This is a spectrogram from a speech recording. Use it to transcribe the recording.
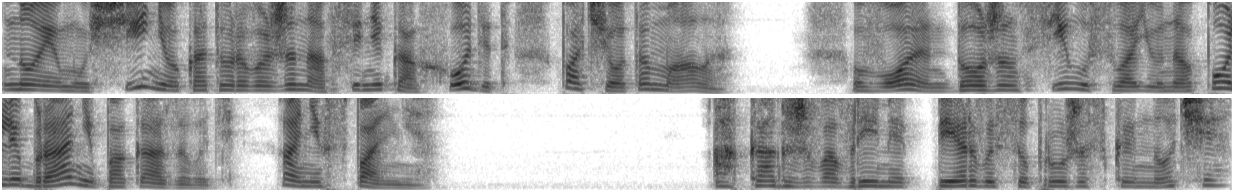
Но и мужчине, у которого жена в синяках ходит, почета мало. Воин должен силу свою на поле брани показывать, а не в спальне. А как же во время первой супружеской ночи?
